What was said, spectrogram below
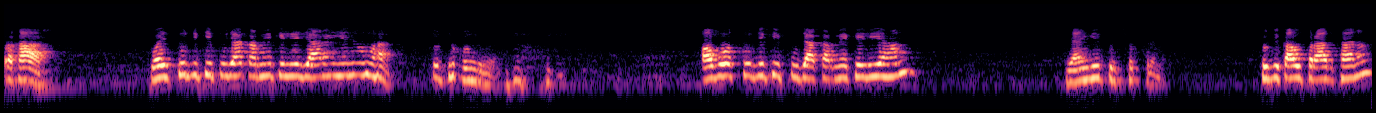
प्रकाश। वही सूर्य की पूजा करने के लिए जा रही है ना वहाँ सूर्य कुंड में। अब वो सूर्य की पूजा करने के लिए हम जाएँगे कुरुक्षेत्र में। सूर्य का उपराग था ना?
